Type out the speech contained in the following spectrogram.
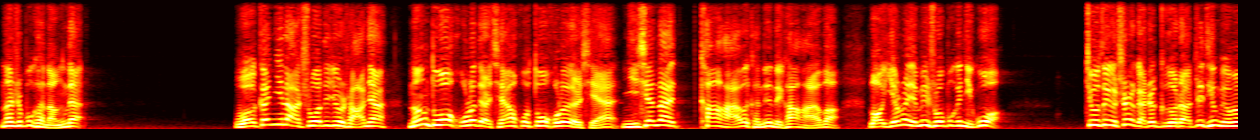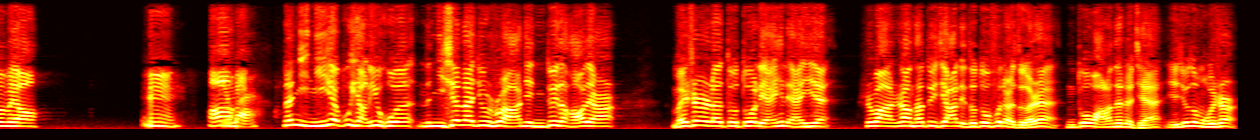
那是不可能的。我跟你俩说的就是啥呢？能多胡了点钱或多胡了点钱。你现在看孩子肯定得看孩子，老爷们也没说不跟你过，就这个事儿在这搁着，这听明白没有？嗯，啊，明白，那你你也不想离婚，那你现在就是说啥呢？你对他好点儿没事儿了多多联系联系，是吧？让他对家里头多负点责任，你多网了他点钱，也就这么回事儿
